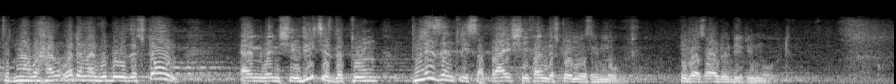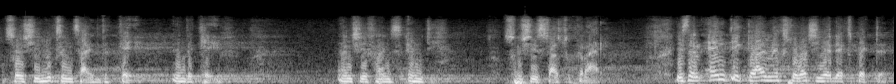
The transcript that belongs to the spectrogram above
That now what am I going to do with the stone? And when she reaches the tomb, pleasantly surprised, she finds the stone was removed. It was already removed. So she looks inside the cave, in the cave, and she finds empty. So she starts to cry. It's an anti-climax to what she had expected.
